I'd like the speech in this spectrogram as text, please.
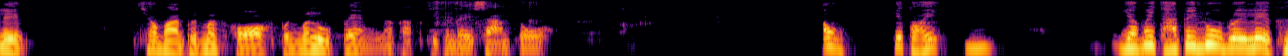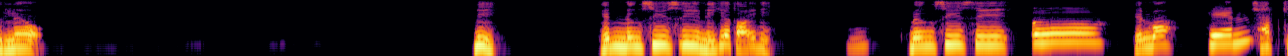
เลขชาวบ้านเพิ่นมาขอเพิ่นมารูปแป้งนะครับ ที่เป็นไดสามตัวเอ้าเจ๊ต่อยอืม ยังไม่ทันได้รูปเลยเลขขึ้นแล้ว นี่ เห็นหนึ่งซีซีนี่เจ๊ต่อยนี่อืมหนึ่งซีซีเออ เห็นบ่เห็น ชัดเจ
